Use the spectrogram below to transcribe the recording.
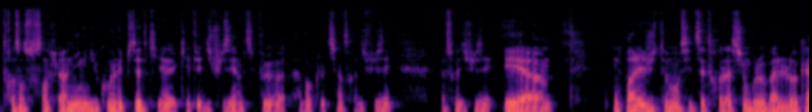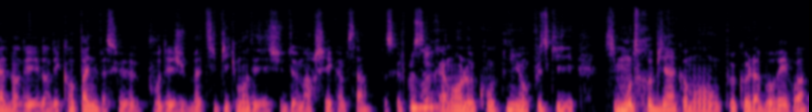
360 Learning, du coup, un épisode qui a, qui a été diffusé un petit peu avant que le tien sera diffusé soit diffusée. Et euh, on parlait justement aussi de cette relation globale locale dans des, dans des campagnes, parce que pour des, bah, typiquement des études de marché comme ça, parce que je pense que c'est mhm. vraiment le contenu en plus qui, qui montre bien comment on peut collaborer, quoi.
